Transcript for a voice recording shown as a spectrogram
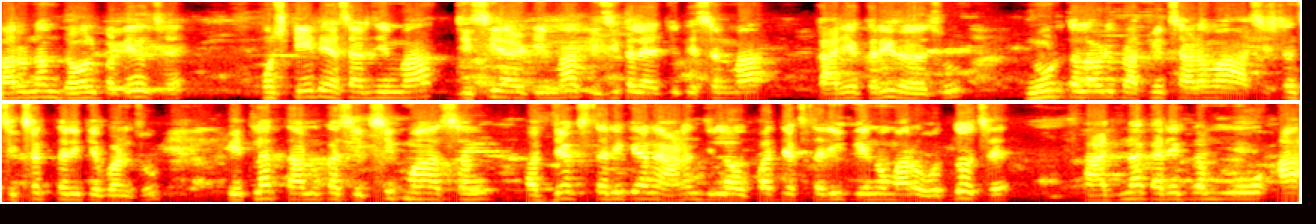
મારું નામ ધવલ પટેલ છે. હું સ્ટેટ એસઆરજીમાં જીસીઆરટીમાં ફિઝિકલ એજ્યુકેશનમાં કાર્ય કરી રહ્યો છું. નૂર તલાવડી પ્રાથમિક શાળામાં આસિસ્ટન્ટ શિક્ષક તરીકે પણ છું. પેટલાદ તાલુકા શિક્ષક મહાસંઘ અધ્યક્ષ તરીકે અને આણંદ જિલ્લા ઉપાધ્યક્ષ તરીકેનો મારો હોદ્દો છે. આજના કાર્યક્રમનું આ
